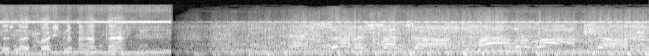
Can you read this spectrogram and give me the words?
there's no question about that. Service center on the rock.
